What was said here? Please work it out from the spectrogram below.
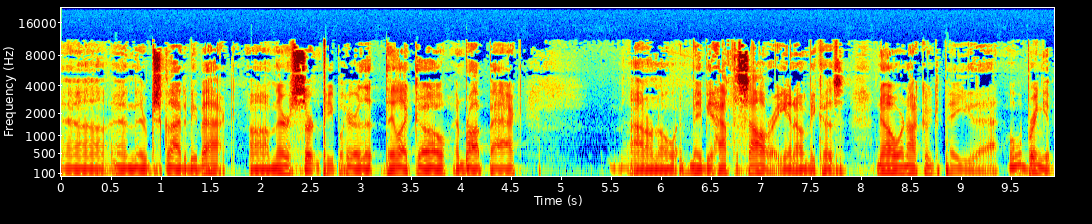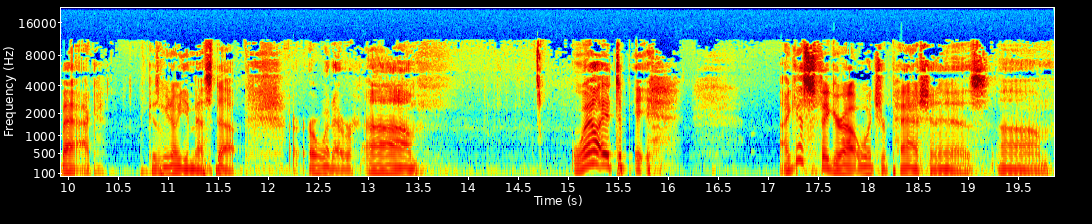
uh, and they're just glad to be back. Um, there are certain people here that they let go and brought back, I don't know, maybe half the salary, you know, because no, we're not going to pay you that. Well, we'll bring you back because we know you messed up or, or whatever. Um, well, it, it, I guess figure out what your passion is. Um,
